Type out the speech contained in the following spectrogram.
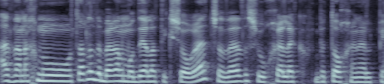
אז אנחנו רוצות לדבר על מודל התקשורת, שזה איזשהו חלק בתוך NLP,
